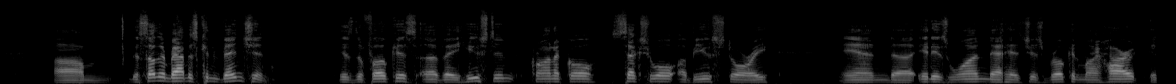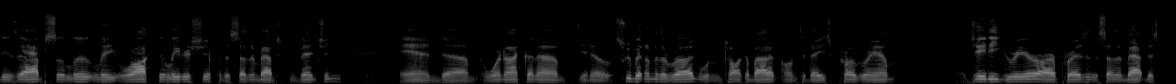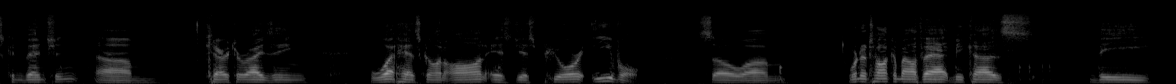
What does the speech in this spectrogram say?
Um, the Southern Baptist Convention is the focus of a Houston Chronicle sexual abuse story, and uh, it is one that has just broken my heart. It has absolutely rocked the leadership of the Southern Baptist Convention, and um, we're not going to, you know, sweep it under the rug. We're going to talk about it on today's program. J.D. Greear, our president of the Southern Baptist Convention, um, characterizing what has gone on as just pure evil. So um, we're going to talk about that because the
